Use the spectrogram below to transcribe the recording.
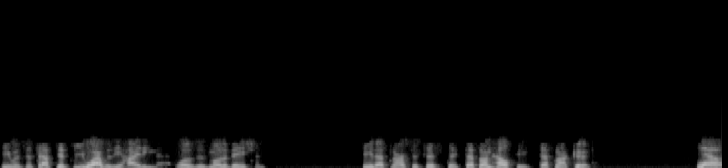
He was deceptive to you. Why was he hiding that? What was his motivation? See, that's narcissistic. That's unhealthy. That's not good. No,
